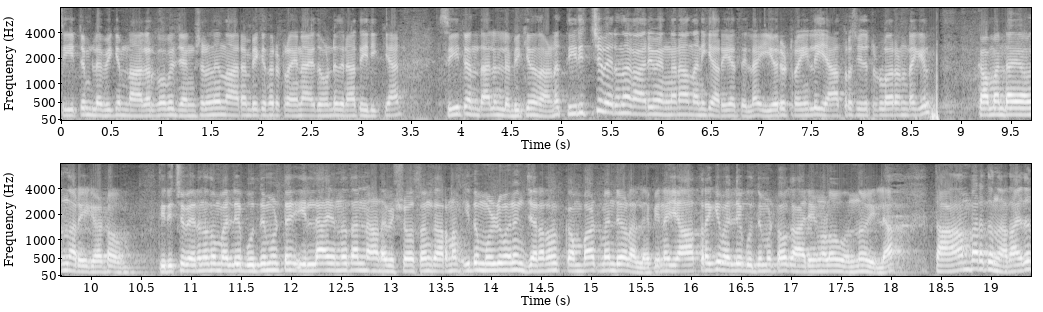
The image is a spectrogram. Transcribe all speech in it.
സീറ്റും ലഭിക്കും. നാഗർകോവിൽ ജംഗ്ഷനിൽ നിന്ന് ആരംഭിക്കുന്ന ഒരു ട്രെയിൻ ആയതുകൊണ്ട് ഇതിനകത്ത് ഇരിക്കാൻ സീറ്റ് എന്തായാലും ലഭിക്കുന്നതാണ്. തിരിച്ചു വരുന്ന കാര്യം എങ്ങനെയാണെന്ന് എനിക്ക് അറിയത്തില്ല ഈ ഒരു ട്രെയിനിൽ യാത്ര ചെയ്തിട്ടുള്ളവരുണ്ടെങ്കിൽ കമന്റായി ഒന്ന് അറിയിക്കുക കേട്ടോ. തിരിച്ചു വരുന്നതും വലിയ ബുദ്ധിമുട്ട് ഇല്ല എന്ന് തന്നെയാണ് വിശ്വാസം. കാരണം ഇത് മുഴുവനും ജനറൽ കമ്പാർട്ട്മെന്റുകളല്ലേ പിന്നെ യാത്രയ്ക്ക് വലിയ ബുദ്ധിമുട്ടോ കാര്യങ്ങളോ ഒന്നുമില്ല. താമ്പരത്ത് നിന്ന് അതായത്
